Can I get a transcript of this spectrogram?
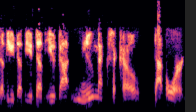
www.newmexico.org,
